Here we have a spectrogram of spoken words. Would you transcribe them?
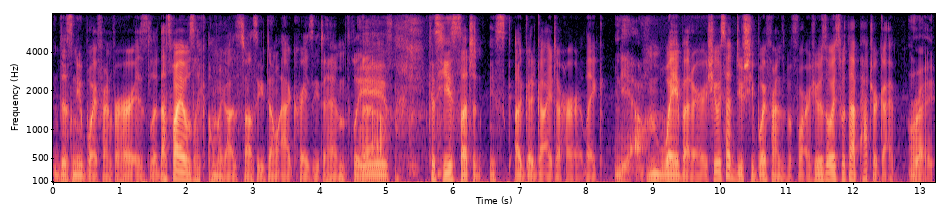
this new boyfriend for her is lit. That's why I was like, oh my god, Stassi, don't act crazy to him, please, because he's such a he's a good guy to her, like Yeah. way better. She always had douchey boyfriends before. She was always with that Patrick guy. Right.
